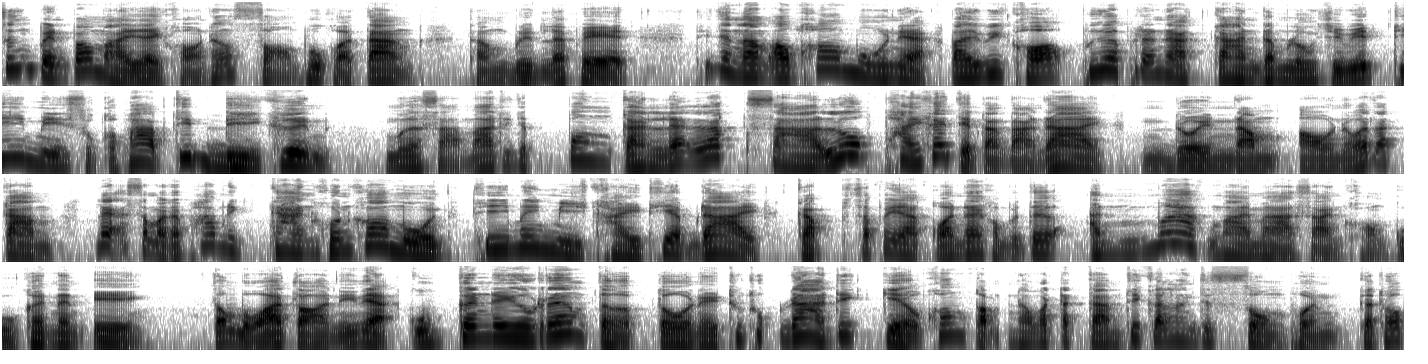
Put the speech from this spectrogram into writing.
ซึ่งเป็นเป้าหมายใหญ่ของทั้งสองผู้ก่อตั้ง ทั้งบรินและเพจที่จะนำเอาข้อมูลเนี่ยไปวิเคราะห์เพื่อพัฒนาการดำรงชีวิตที่มีสุขภาพที่ดีขึ้น เมื่อสามารถที่จะป้องกันและรักษาโรคภัยไข้เจ็บต่างๆ ได้ โดยนำเอานวัตกรรม และสมรรถภาพในการค้นข้อมูลที่ไม่มีใครเทียบได้กับทรัพยากรด้านคอมพิวเตอร์อันมากมายมหาศาลของ Google นั่นเองต้องบอกว่าตอนนี้เนี่ย Google ได้เริ่มเติบโตในทุกๆ ด้านที่เกี่ยวข้องกับนวัตกรรมที่กำลังจะส่งผลกระทบ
